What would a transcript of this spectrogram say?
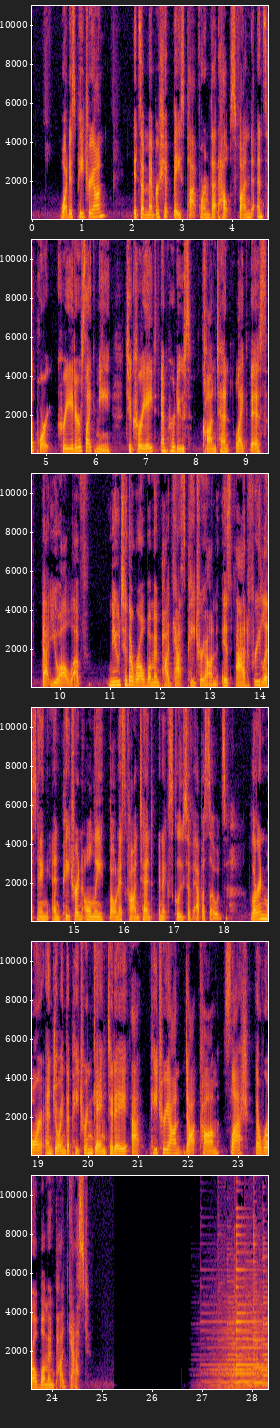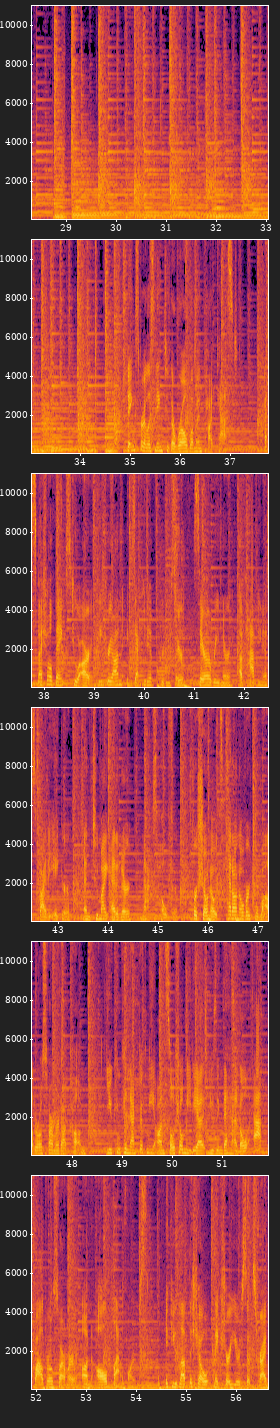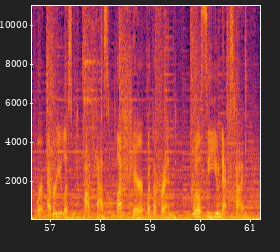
What is Patreon? It's a membership based platform that helps fund and support creators like me to create and produce content like this that you all love. New to the Rural Woman podcast Patreon is ad free listening and patron only bonus content and exclusive episodes. Learn more and join the patron gang today at patreon.com slash the Rural Woman podcast. Thanks for listening to the Rural Woman podcast. A special thanks to our Patreon executive producer, Sarah Reedner of Happiness by the Acre, and to my editor, Max Hofer. For show notes, head on over to wildrosefarmer.com. You can connect with me on social media using the handle at wildrosefarmer on all platforms. If you love the show, make sure you're subscribed wherever you listen to podcasts, plus share it with a friend. We'll see you next time.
